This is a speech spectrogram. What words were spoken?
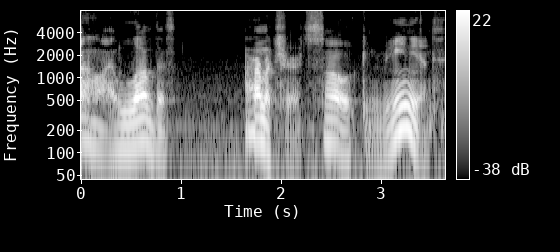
Oh, I love this armature. It's so convenient.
